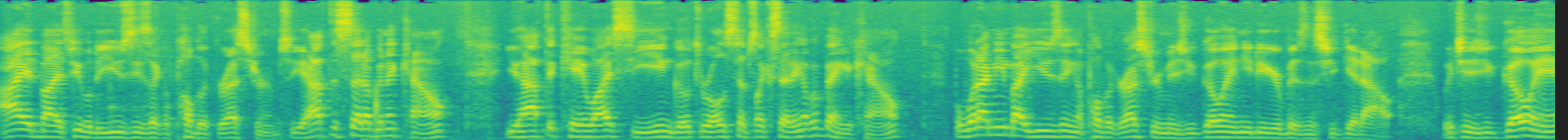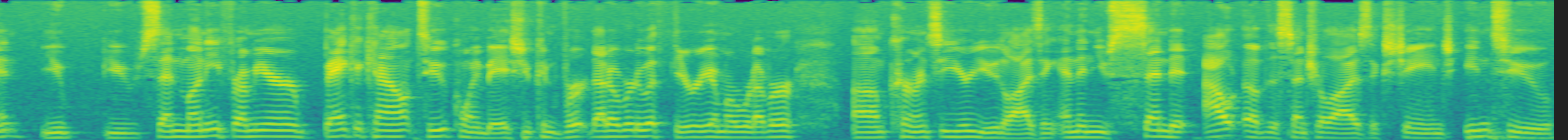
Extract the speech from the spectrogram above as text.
I advise people to use these like a public restroom. So you have to set up an account, you have to KYC and go through all the steps like setting up a bank account. But what I mean by using a public restroom is you go in, you do your business, you get out. Which is you go in, you you send money from your bank account to Coinbase, you convert that over to Ethereum or whatever um, currency you're utilizing, and then you send it out of the centralized exchange into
